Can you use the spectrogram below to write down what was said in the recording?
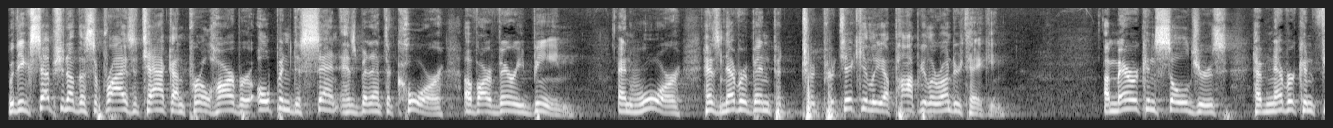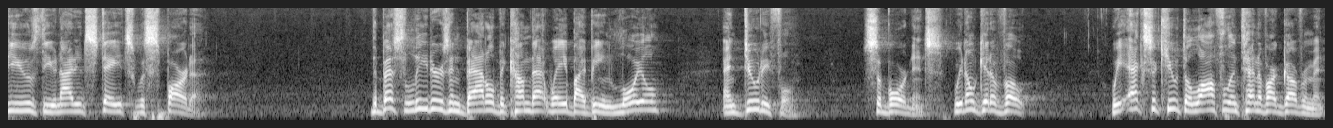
With the exception of the surprise attack on Pearl Harbor, open dissent has been at the core of our very being, and war has never been particularly a popular undertaking. American soldiers have never confused the United States with Sparta. The best leaders in battle become that way by being loyal and dutiful subordinates. We don't get a vote. We execute the lawful intent of our government.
